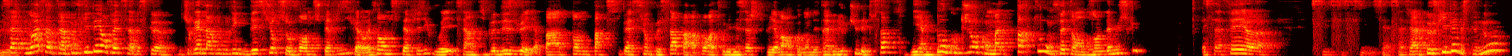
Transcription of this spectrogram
ça, moi, ça me fait un peu flipper en fait ça, parce que tu regardes la rubrique blessure sur le forum Superphysique. Alors les forums Superphysique, vous voyez, c'est un petit peu désuet. Il n'y a pas tant de participation que ça par rapport à tous les messages qu'il peut y avoir en commentaire YouTube et tout ça. Mais il y a beaucoup de gens qui ont mal partout en fait en faisant de la muscu. Et ça fait euh, ça, ça, fait un peu flipper parce que nous,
